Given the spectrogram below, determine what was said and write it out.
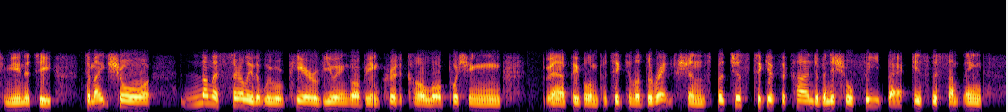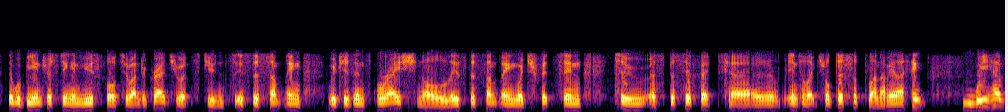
community to make sure not necessarily that we were peer reviewing or being critical or pushing uh, people in particular directions, but just to give the kind of initial feedback. Is this something that would be interesting and useful to undergraduate students? Is this something which is inspirational? Is this something which fits in to a specific uh, intellectual discipline? I mean, I think mm. we have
